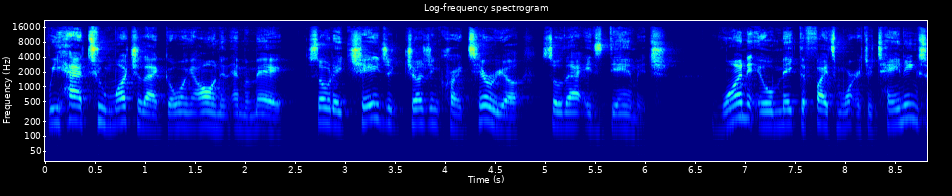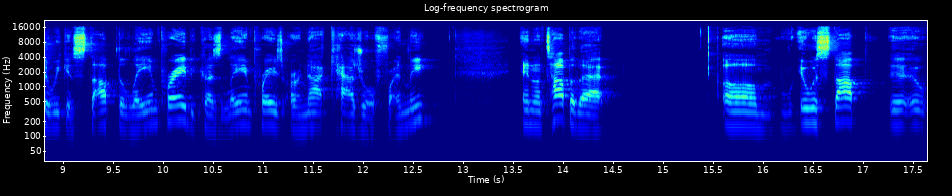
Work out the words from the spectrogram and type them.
We had too much of that going on in MMA, so they changed the judging criteria so that it's damage. One, it will make the fights more entertaining so we can stop the lay and pray because lay and prays are not casual friendly. And on top of that, um, it would stop it,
